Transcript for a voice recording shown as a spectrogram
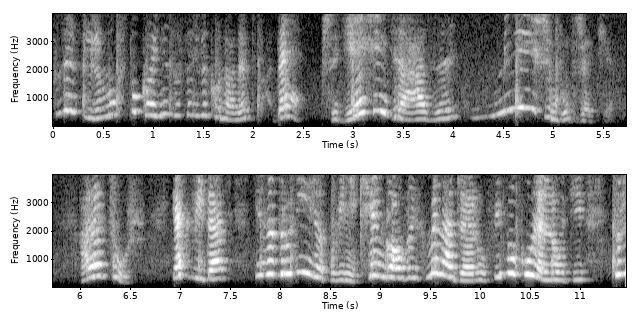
ten film mógł spokojnie zostać wykonany w 2D. przy 10 razy mniejszym budżecie. Ale cóż, jak widać, nie zatrudnili odpowiednich księgowych, menadżerów i w ogóle ludzi, którzy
